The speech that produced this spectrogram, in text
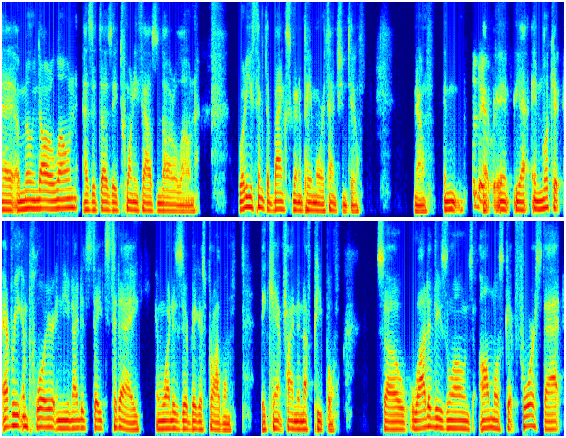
a million dollar loan, as it does a $20,000 loan. What do you think the bank's are going to pay more attention to? You know, and, and yeah, and look at every employer in the United States today, and what is their biggest problem? They can't find enough people. So a lot of these loans almost get forced at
